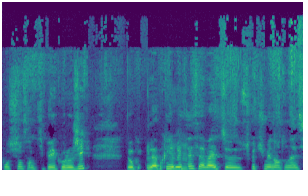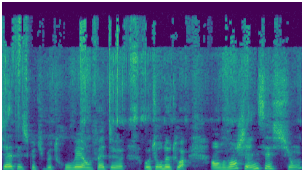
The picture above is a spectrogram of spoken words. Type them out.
conscience un petit peu écologique. Donc la priorité, mhm. ça va être euh, ce que tu mets dans ton assiette et ce que tu peux trouver en fait autour de toi. En revanche, il y a une session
